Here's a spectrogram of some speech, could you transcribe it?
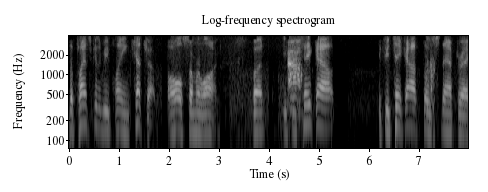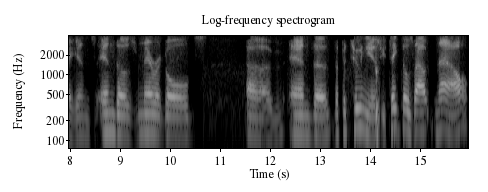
the plant's going to be playing catch up all summer long. But if Ah. you take out if you take out those snapdragons and those marigolds um, and the the petunias, you take those out now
